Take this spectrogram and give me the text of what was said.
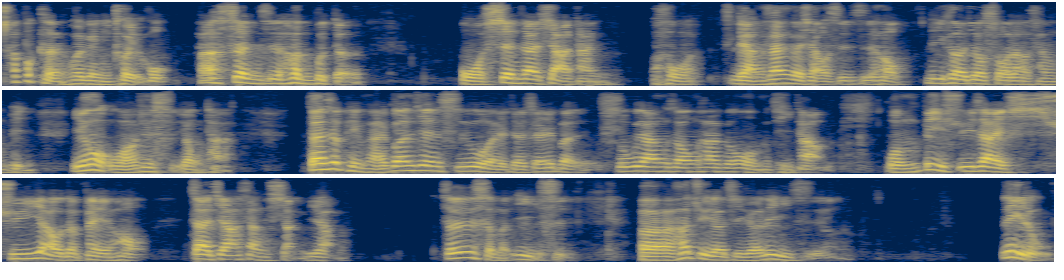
他不可能会给你退货，他甚至恨不得我现在下单，我两三个小时之后立刻就收到商品。因为我要去使用它，但是品牌关键思维的这一本书当中，他跟我们提到，我们必须在需要的背后再加上想要，这是什么意思？呃，他举了几个例子啊，例如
